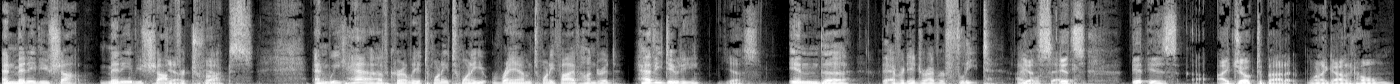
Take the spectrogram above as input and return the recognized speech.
And many of you shop. Many of you shop Yeah, for trucks. And we have currently a 2020 Ram 2500 heavy duty Yes. in the, the everyday driver fleet, I yes. will say. It's it is I joked about it when I got it home.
